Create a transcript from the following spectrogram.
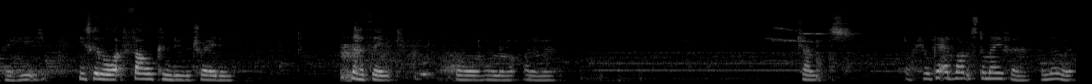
Okay, he, he's gonna let Falcon do the trading. Oh, I think. Or, or not, I don't know. Chance. Oh, he'll get advanced to Mayfair, I know it.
